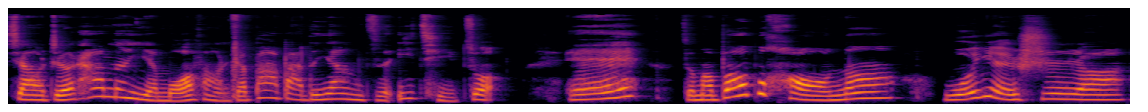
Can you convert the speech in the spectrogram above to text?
小哲他们也模仿着爸爸的样子一起做。哎，怎么包不好呢？我也是啊。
